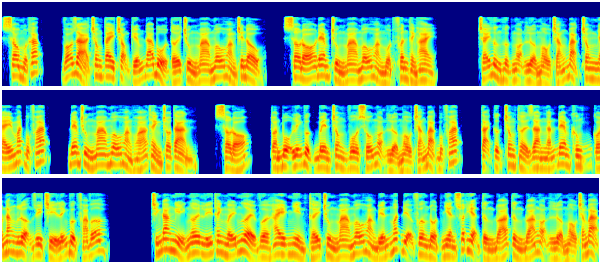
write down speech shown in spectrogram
Sau một khắc, võ giả trong tay trọng kiếm đã bổ tới trùng ma mẫu hoàng trên đầu, sau đó đem trùng ma mẫu hoàng một phân thành hai. Cháy hừng hực ngọn lửa màu trắng bạc trong nháy mắt bộc phát, đem trùng ma mẫu hoàng hóa thành cho tàn, sau đó, toàn bộ lĩnh vực bên trong vô số ngọn lửa màu trắng bạc bộc phát, tại cực trong thời gian ngắn đem không có năng lượng duy trì lĩnh vực phá vỡ. Chính đang nghỉ ngơi Lý Thanh mấy người vừa hay nhìn thấy trùng ma mẫu hoàng biến mất địa phương đột nhiên xuất hiện từng đóa từng đóa ngọn lửa màu trắng bạc,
